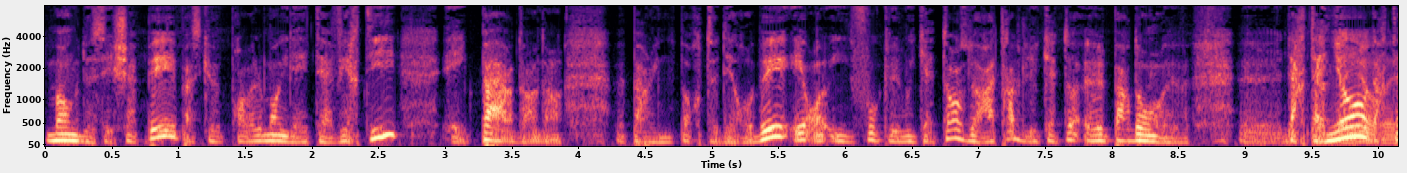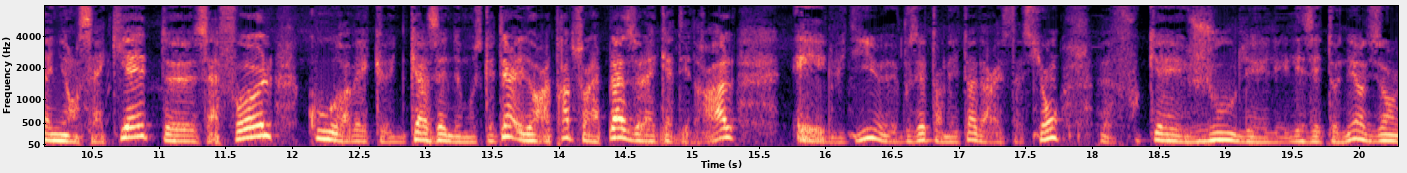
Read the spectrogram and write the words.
manque de s'échapper parce que probablement il a été averti et il part dans, dans, par une porte dérobée et on, il faut que Louis XIV le rattrape. Louis XIV, euh, pardon, euh, D'Artagnan, D'Artagnan ouais. s'inquiète, s'affole, court avec une quinzaine de mousquetaires et le rattrape sur la place de la cathédrale et lui dit vous êtes en état d'arrestation. Fouquet joue les, les, les étonnés en disant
